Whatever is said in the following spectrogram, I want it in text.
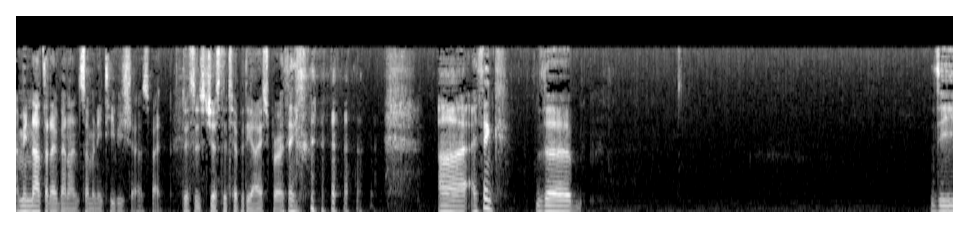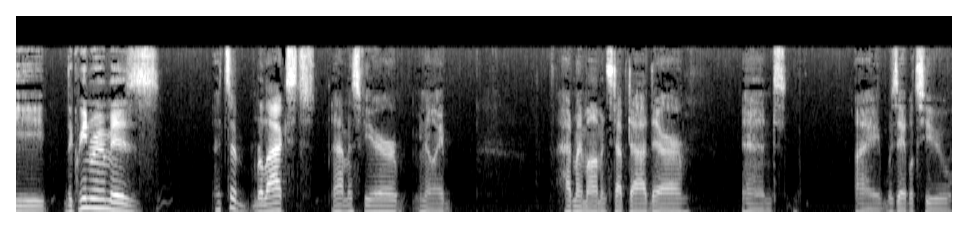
I mean, not that I've been on so many TV shows, but This is just the tip of the iceberg. I think. uh, I think the the the green room is it's a relaxed atmosphere. You know, I had my mom and stepdad there, and I was able to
